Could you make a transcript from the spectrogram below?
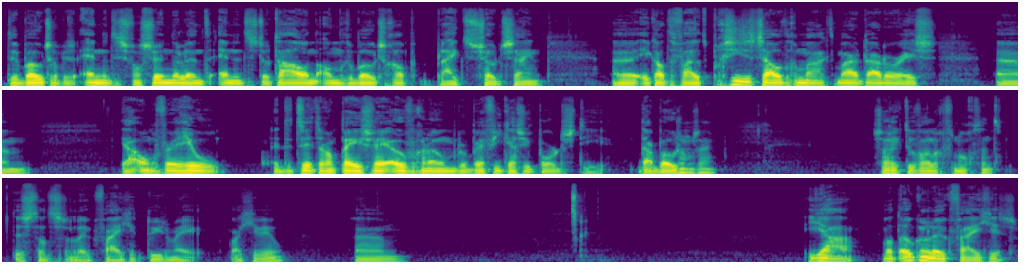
de boodschap is. En het is van Sunderland en het is totaal een andere boodschap, blijkt zo te zijn. Eh, ik had de fout precies hetzelfde gemaakt, maar daardoor is ja, ongeveer heel de Twitter van PSV overgenomen door Benfica supporters die daar boos om zijn. Zag ik toevallig vanochtend, dus dat is een leuk feitje. Doe je ermee wat je wil. Ehm, ja, wat ook een leuk feitje is,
